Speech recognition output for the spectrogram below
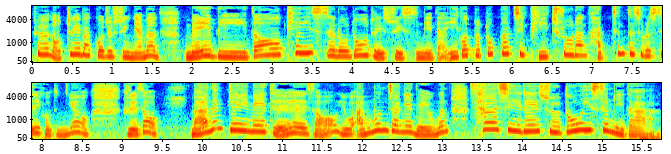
표현 어떻게 바꿔줄 수 있냐면, maybe the case로도 될 수 있습니다. 이것도 똑같이 be true랑 같은 뜻으로 쓰이거든요. 그래서 많은 게임에 대해서 이 앞문장의 내용은 사실일 수도 있습니다.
